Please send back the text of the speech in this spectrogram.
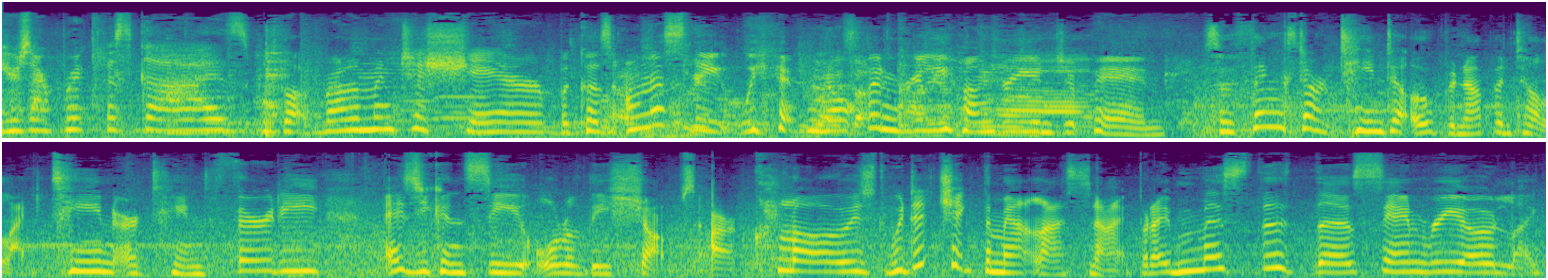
Here's our breakfast, guys. We got ramen to share because honestly, we have not been really hungry in Japan. So things don't tend to open up until like 10 or 10:30. As you can see, all of these shops are closed. We did check them out last night, but I missed the, the Sanrio like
